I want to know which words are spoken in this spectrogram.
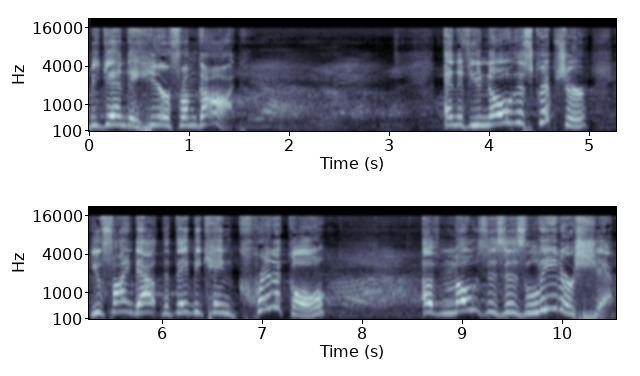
began to hear from God? And if you know the scripture, you find out that they became critical of Moses' leadership.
